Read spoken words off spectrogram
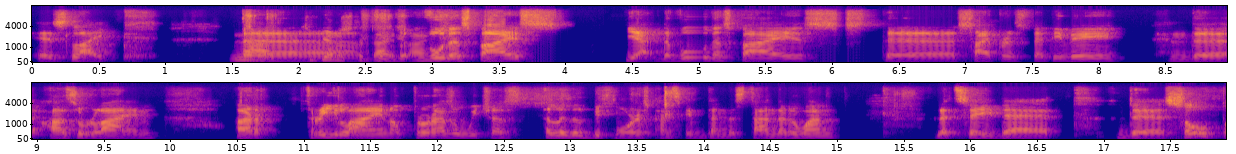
it's like No, to be honest, uh, don't. wood- and spice. Yeah, the wood and spice, the cypress vetiver, and the azure lime are three line of Proraso, which is a little bit more expensive than the standard one. Let's say that the soap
